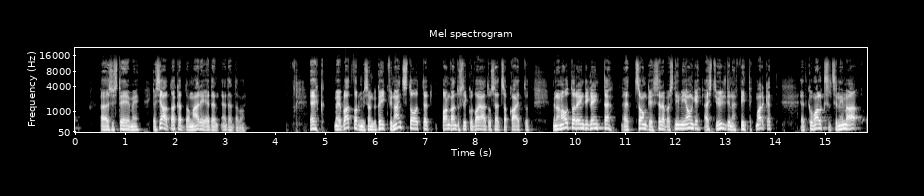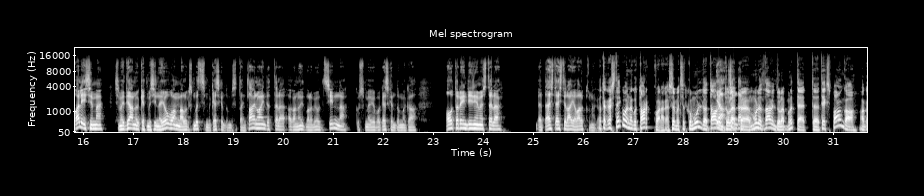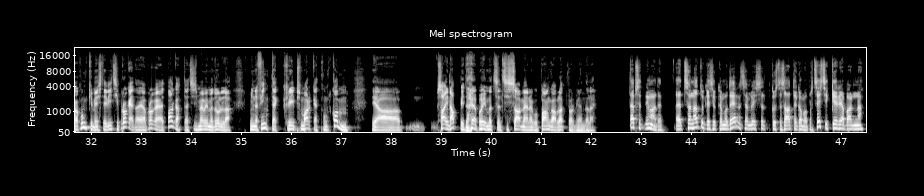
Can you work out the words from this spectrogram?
süsteemi ja sealt hakata oma äri eden-, edendama. ehk meie platvormis on ka kõik finantstooted, panganduslikud vajadused saab kaetud. meil on autorendi kliente, et see ongi, sellepärast nimi ongi hästi üldine fintech market. et kui me algselt selle nime valisime, siis me ei teadnudki, et me sinna jõuame, alguses mõtlesime, keskendume lihtsalt ainult laenuandjatele, aga nüüd me oleme jõudnud sinna, kus me juba keskendume ka autorendi inimestele et hästi-hästi laia valdkonnaga. oota, kas tegu on nagu tarkvaraga, selles mõttes, et kui mul Taavil tuleb, mul Taavil tuleb mõte, et teeks panga, aga kumbki meist ei viitsi progeda ja progejaid palgata, et siis me võime tulla. minna fintech-market.com ja sign up ida ja põhimõtteliselt siis saame nagu panga platvormi endale. täpselt niimoodi, et see on natuke sihuke modernsem lihtsalt, kus te saate ka oma protsessid kirja panna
